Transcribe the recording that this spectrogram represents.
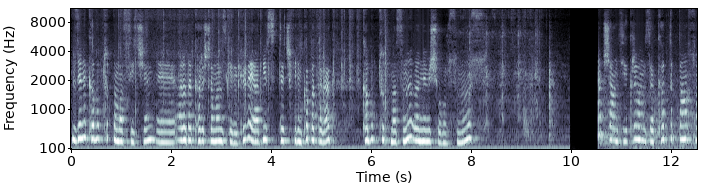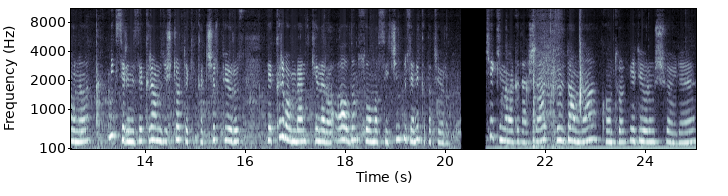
üzerine kabuk tutmaması için e, arada karıştırmanız gerekiyor. Veya bir streç film kapatarak kabuk tutmasını önlemiş olursunuz. Krem şantiyi kremamıza kattıktan sonra mikserimize kremamızı 3-4 dakika çırpıyoruz. Ve kremamı ben kenara aldım soğuması için üzerine kapatıyorum. Kekimi arkadaşlar kürdanla kontrol ediyorum şöyle.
